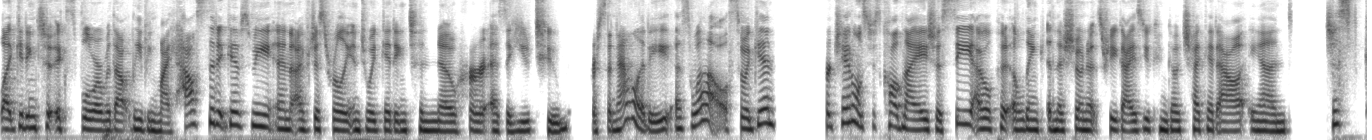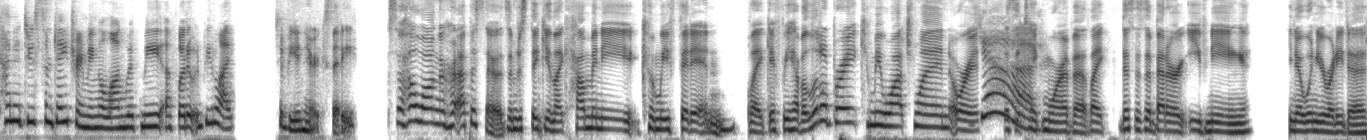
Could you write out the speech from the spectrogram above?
like getting to explore without leaving my house that it gives me. And I've just really enjoyed getting to know her as a YouTube personality as well. So again, her channel is just called Nyasha C. I will put a link in the show notes for you guys. You can go check it out and just kind of do some daydreaming along with me of what it would be like to be in New York City. So how long are her episodes? I'm just thinking like how many can we fit in? Like if we have a little break, can we watch one? Or does Yeah. it take more of a like this is a better evening, you know, when you're ready to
